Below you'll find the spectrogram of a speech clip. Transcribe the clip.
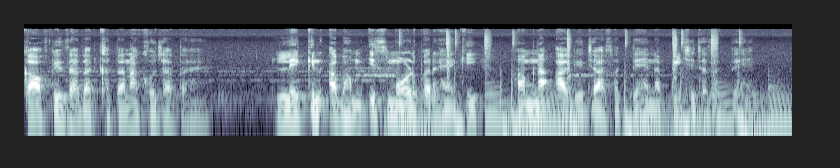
काफ़ी ज़्यादा खतरनाक हो जाता है। लेकिन अब हम इस मोड़ पर हैं कि हम ना आगे जा सकते हैं, ना पीछे जा सकते हैं,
